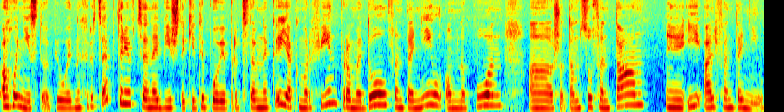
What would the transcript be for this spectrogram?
агоністи опіоїдних рецепторів це найбільш такі типові представники, як морфін, промедол, фентаніл, омнопон, що там, суфентан і альфентаніл.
